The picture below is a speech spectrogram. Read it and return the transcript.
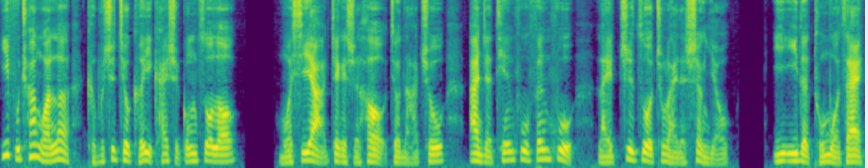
衣服穿完了，可不是就可以开始工作喽？摩西啊，这个时候就拿出按着天父吩咐来制作出来的圣油。一一的涂抹在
